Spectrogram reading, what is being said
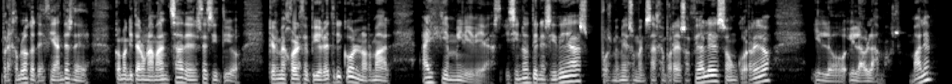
Por ejemplo, lo que te decía antes de cómo quitar una mancha de este sitio, que es mejor el cepillo eléctrico el normal. Hay 100.000 ideas. Y si no tienes ideas, pues me envías un mensaje por redes sociales o un correo y lo, y lo hablamos, ¿vale?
